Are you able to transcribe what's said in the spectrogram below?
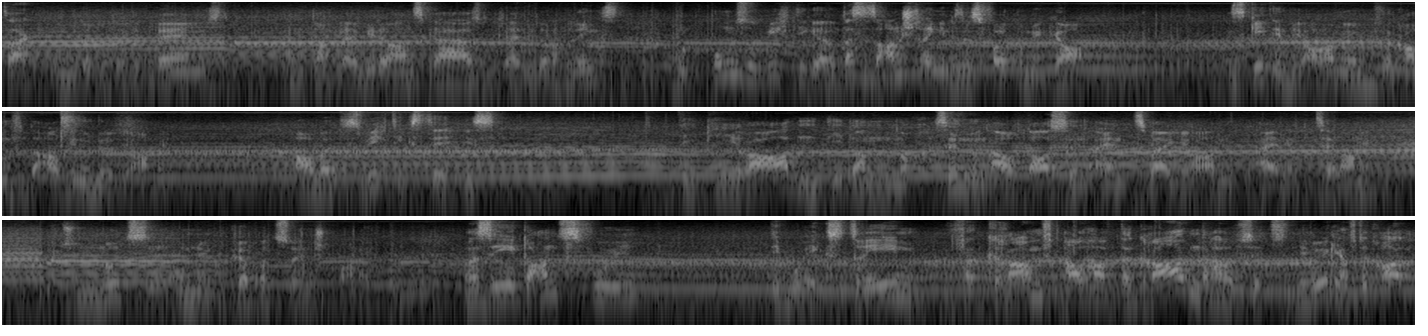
zack, und wieder ein bisschen gebremst und dann gleich wieder ans Gas und gleich wieder nach links. Und umso wichtiger, und das ist anstrengend, das ist vollkommen klar. Es geht in die Arme und wir verkrampfen da auch hin und wieder die Arme. Aber das Wichtigste ist, die Geraden, die dann noch sind, und auch das sind ein, zwei Geraden, eine sehr lange, zu nutzen, um den Körper zu entspannen. Und da sehe ich ganz viel, die wo extrem verkrampft auch auf der Geraden drauf sitzen, die wirklich auf der Geraden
